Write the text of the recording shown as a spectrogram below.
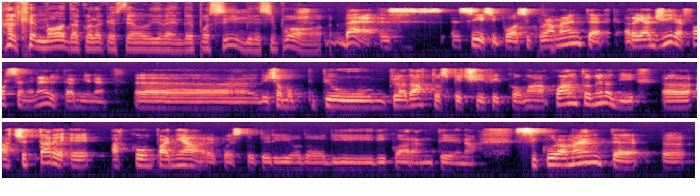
qualche modo a quello che stiamo vivendo? È possibile? Si può? Beh, sì, si può sicuramente. Reagire forse non è il termine, eh, diciamo, più, più, adatto, specifico, ma quantomeno di eh, accettare e accompagnare questo periodo di, di quarantena. Sicuramente eh,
